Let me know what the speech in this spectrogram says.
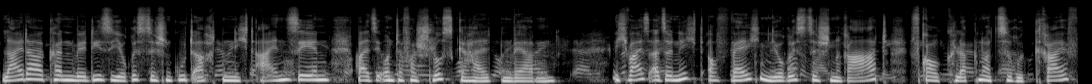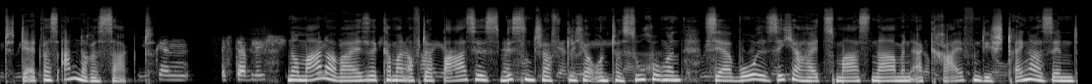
Leider können wir diese juristischen Gutachten nicht einsehen, weil sie unter Verschluss gehalten werden. Ich weiß also nicht, auf welchen juristischen Rat Frau Klöckner zurückgreift, der etwas anderes sagt. Normalerweise kann man auf der Basis wissenschaftlicher Untersuchungen sehr wohl Sicherheitsmaßnahmen ergreifen, die strenger sind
